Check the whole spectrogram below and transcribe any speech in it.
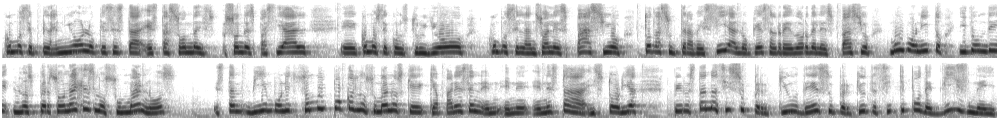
cómo se planeó lo que es esta, esta sonda, sonda espacial, eh, cómo se construyó, cómo se lanzó al espacio, toda su travesía, lo que es alrededor del espacio, muy bonito, y donde los personajes, los humanos, están bien bonitos. Son muy pocos los humanos que, aparecen en, esta historia, pero están así super cute, super cute, así tipo de Disney.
